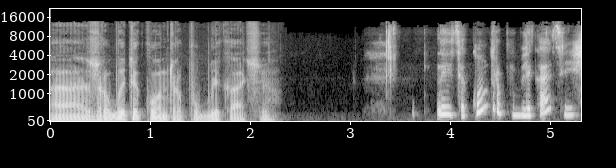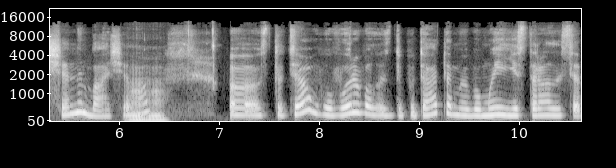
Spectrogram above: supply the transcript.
е, зробити контрпублікацію. Дивіться, контрпублікації ще не бачила. Ага. Е, стаття обговорювалася з депутатами, бо ми її старалися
